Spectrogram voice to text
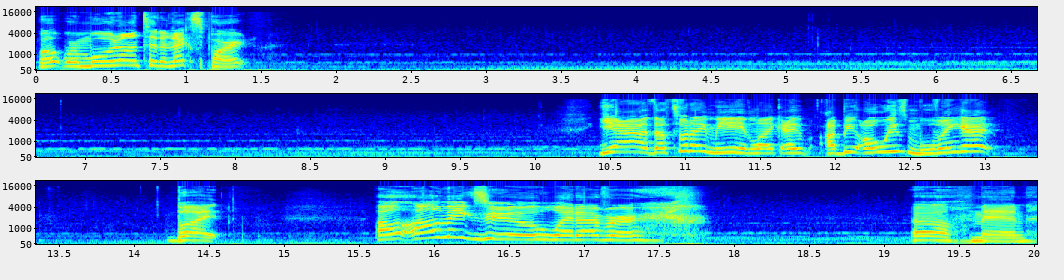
Well, we're moving on to the next part. Yeah, that's what I mean. Like, I, I'll be always moving it. But, I'll, I'll make do, whatever. Oh, man.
